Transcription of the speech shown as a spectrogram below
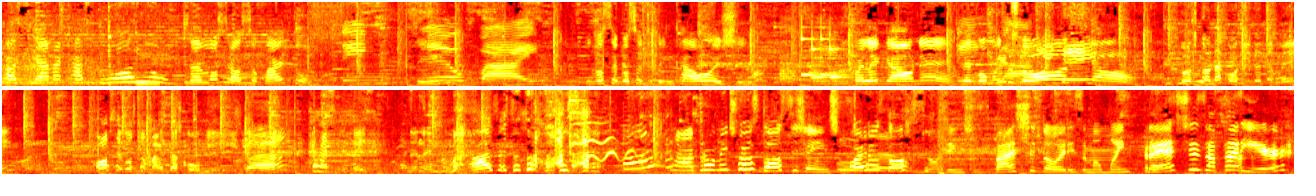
Passear na casa do Orion. Você vai me mostrar o seu quarto? Sim, Sim. eu vai. E você gostou de brincar hoje? Foi legal, né? Pegou muito doce, ó. Gostou da corrida também? Qual você gostou mais da corrida? O que mais você fez? Nem lembro mais. Ai, fez tanta coisa. Ah, provavelmente foi os doces, gente. Foi os doces. gente, os bastidores. A mamãe prestes a parir,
